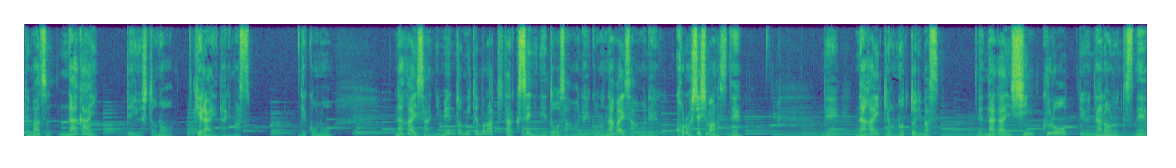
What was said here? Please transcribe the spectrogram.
でまず永井っていう人の家来になります。でこの永井さんに面倒見てもらってたくせにね道さんはねこの永井さんをね殺してしまうんですね。で長井家を乗っ取りますで長井新九郎っていうふうに名乗るんですね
